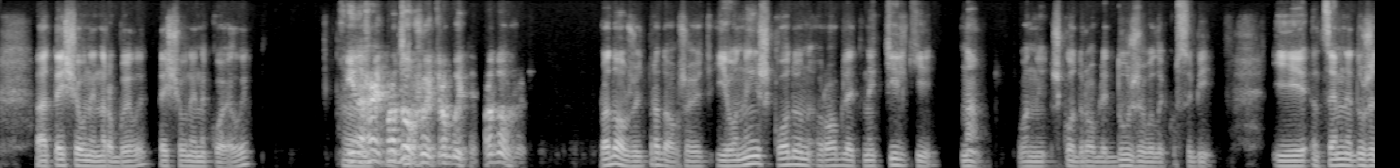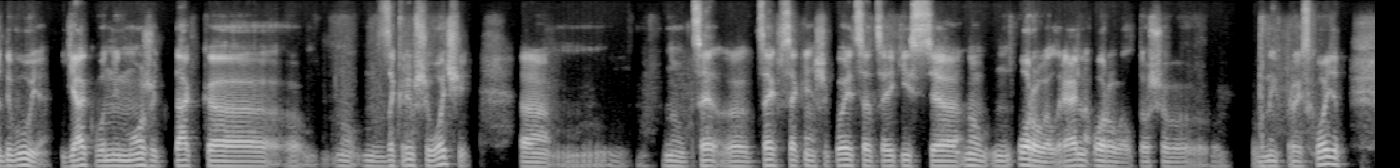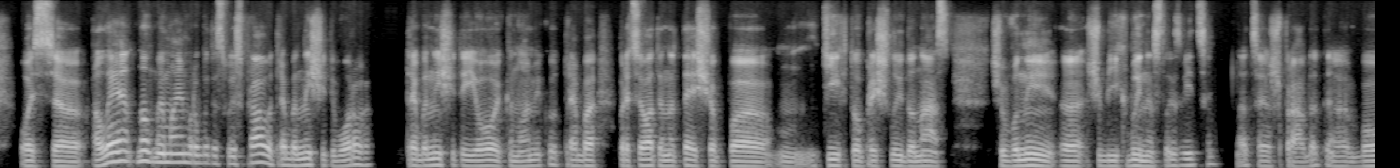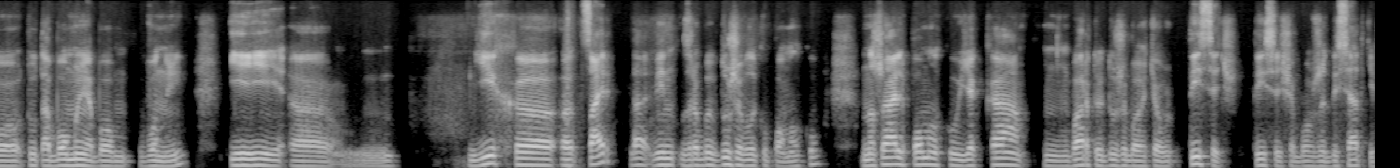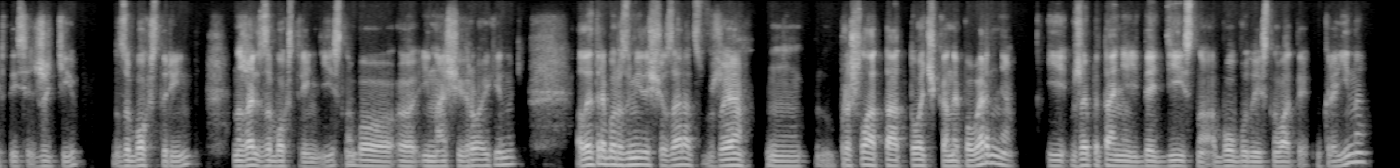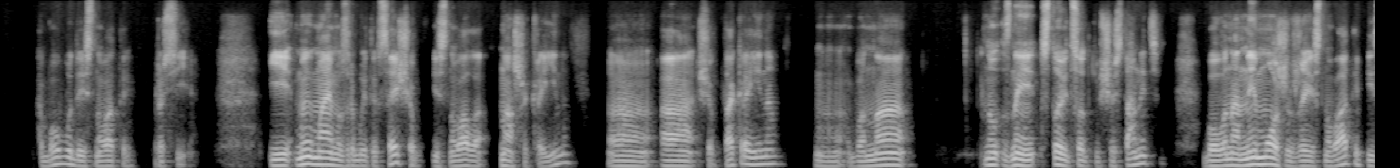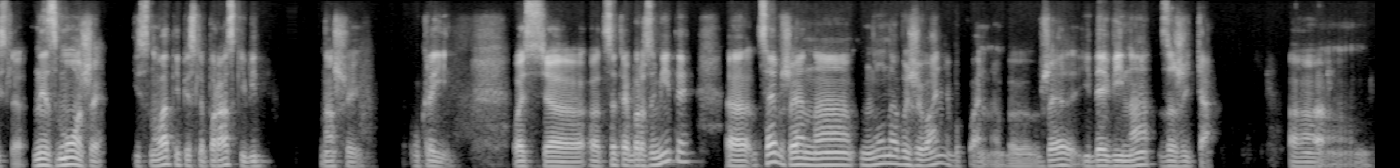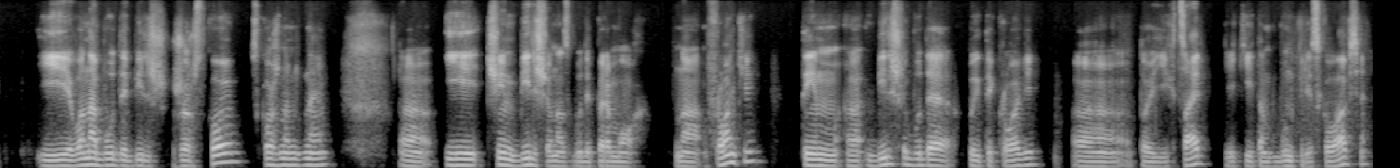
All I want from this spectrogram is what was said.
те, що вони наробили, те, що вони накоїли. І, на жаль, продовжують робити. Продовжують. Продовжують, продовжують. І вони шкоду роблять не тільки нам, вони шкоду роблять дуже велику собі. І це мене дуже дивує, як вони можуть так, ну закривши очі, Е, ну, це е, це все конечно, коїться, Це якийсь е, ну Орвел, реально Орвел, то що в них відбувається. Ось, але ну ми маємо робити свою справу. Треба нищити ворога. Треба нищити його економіку. Треба працювати на те, щоб ті, хто прийшли до нас, щоб вони щоб їх винесли звідси. Це ж правда. Бо тут або ми, або вони, і їх е, е, цар да він зробив дуже велику помилку. На жаль, помилку, яка вартує дуже багатьох тисяч, тисяч або вже десятків тисяч життів з обох сторін. На жаль, з обох сторін дійсно, бо е, і наші герої кинуть. Але треба розуміти, що зараз вже пройшла та точка неповернення, і вже питання йде дійсно або буде існувати Україна, або буде існувати Росія. І ми маємо зробити все, щоб існувала наша країна, а щоб та країна вона ну з неї 100% щось станеться, бо вона не може вже існувати після не зможе існувати після поразки від нашої України. Ось е, це треба розуміти. Е, це вже на ну на виживання, буквально вже йде війна за життя, і вона буде більш жорсткою з кожним днем. І чим більше в нас буде перемог на фронті, тим е, більше буде пити крові е, той їх цар, який там в бункері сховався,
